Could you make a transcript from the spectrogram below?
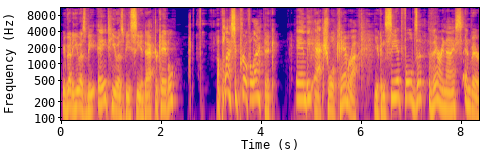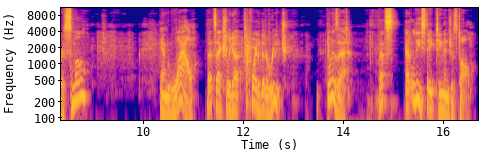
We've got a USB-A to USB-C adapter cable, a plastic prophylactic, and the actual camera. You can see it folds up very nice and very small. And wow, that's actually got quite a bit of reach. What is that? That's at least 18 inches tall.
